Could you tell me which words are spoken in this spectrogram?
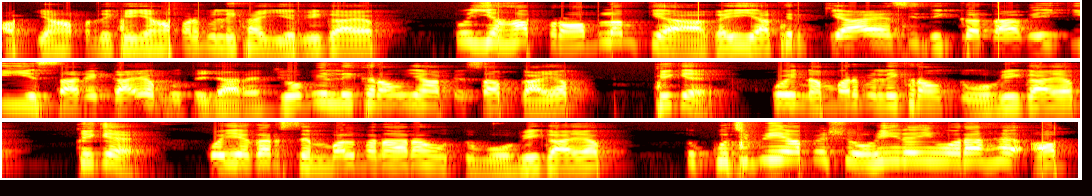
अब यहाँ पर देखिए, यहाँ पर भी लिखा ये भी गायब। तो यहाँ प्रॉब्लम क्या आ गई? फिर क्या ऐसी दिक्कत आ गई कि ये सारे गायब होते जा रहे हैं? जो भी लिख रहा हूँ यहाँ पे सब गायब, ठीक है? कोई नंबर में लिख रहा हूँ तो वो भी गायब, ठीक है? कोई अगर सिंबल बना रहा हूँ तो वो भी गायब। तो कुछ भी यहाँ पे शो ही नहीं हो रहा है। अब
